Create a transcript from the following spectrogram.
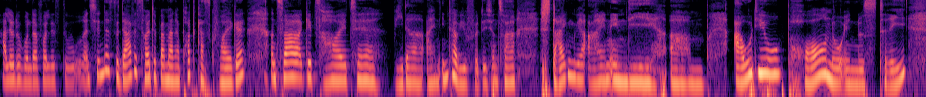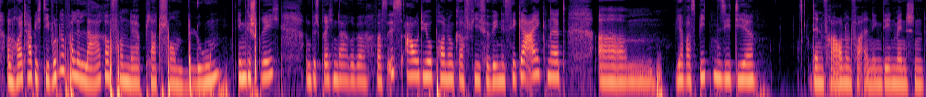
Hallo, du wundervolles Du. Schön, dass du da bist heute bei meiner Podcast-Folge. Und zwar geht's heute wieder ein Interview für dich. Und zwar steigen wir ein in die ähm, Audio-Porno-Industrie. Und heute habe ich die wundervolle Lara von der Plattform Bloom im Gespräch und besprechen darüber, was ist Audiopornografie, für wen ist sie geeignet, ähm, ja, was bieten sie dir den Frauen und vor allen Dingen den Menschen,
